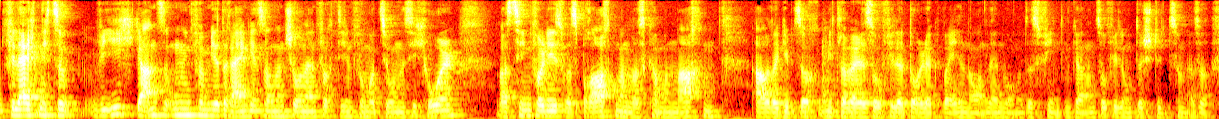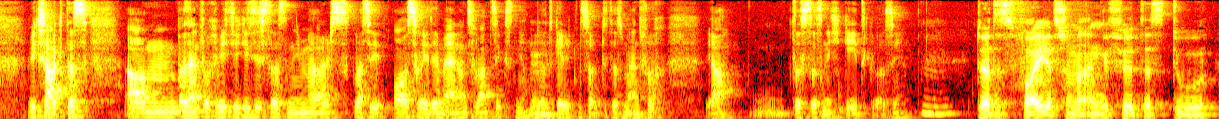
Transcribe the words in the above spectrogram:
vielleicht nicht so wie ich ganz uninformiert reingehen, sondern schon einfach die Informationen sich holen, was sinnvoll ist, was braucht man, was kann man machen. Aber da gibt es auch mittlerweile so viele tolle Quellen online, wo man das finden kann und so viel Unterstützung. Also wie gesagt, das, ähm, was einfach wichtig ist, ist, dass nicht mehr als quasi Ausrede im 21. Jahrhundert mhm. gelten sollte, dass man einfach, ja, dass das nicht geht quasi. Mhm. Du hattest vorher jetzt schon mal angeführt, dass du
